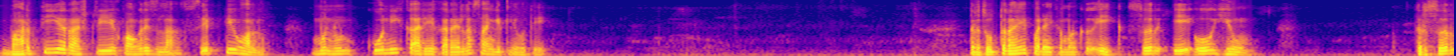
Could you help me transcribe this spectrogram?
भारतीय राष्ट्रीय काँग्रेसला सेफ्टी व्हॉल्व म्हणून कोणी कार्य करायला सांगितले होते? तर उत्तर आहे पर्याय क्रमांक एक सर ए ओ ह्यूम. तर सर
